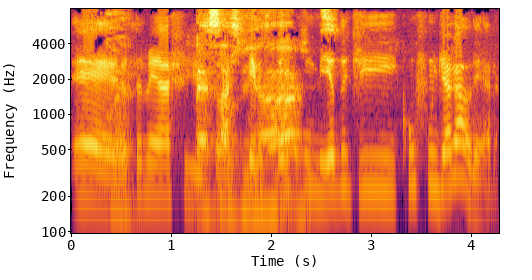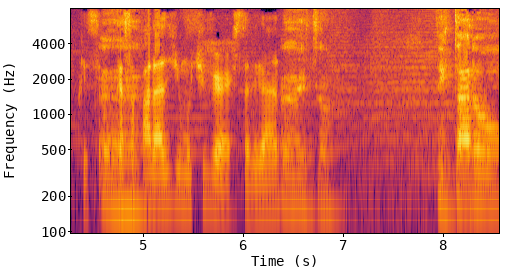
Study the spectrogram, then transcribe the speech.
É, É. eu também acho isso. Nessas eu acho que eles estão com viagens. medo de confundir a galera com essa, com É. essa parada de multiverso, tá ligado? É, então. Tentaram.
